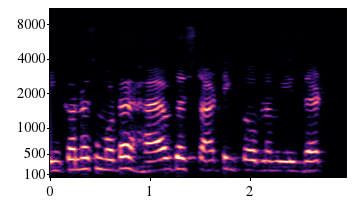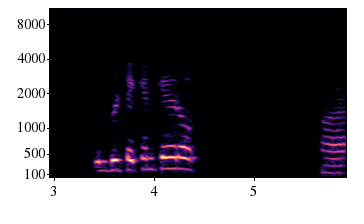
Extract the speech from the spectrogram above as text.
synchronous motor have the starting problem is that will be taken care of Uh,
